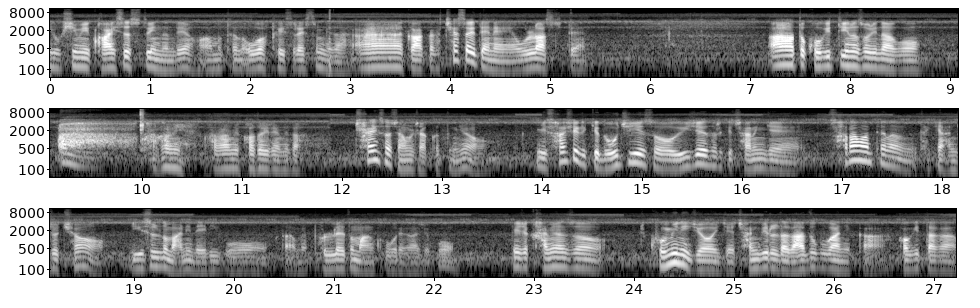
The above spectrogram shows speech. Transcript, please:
욕심이 과했을 수도 있는데요. 아무튼 오버페이스를 했습니다. 아, 그 아까 채 써야 되네. 올라왔을 때. 아, 또 고기 뛰는 소리 나고. 아, 과감히, 과감히 걷어야 됩니다. 차에서 잠을 잤거든요. 이 사실 이렇게 노지에서 의자에서 이렇게 자는 게 사람한테는 되게 안 좋죠. 이슬도 많이 내리고 그다음에 벌레도 많고 그래가지고 이제 가면서 고민이죠. 이제 장비를 다 놔두고 가니까 거기다가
